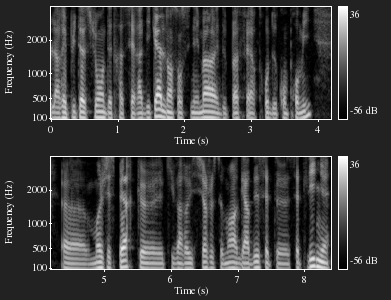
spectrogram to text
la réputation d'être assez radical dans son cinéma et de pas faire trop de compromis. Euh, moi, j'espère qu'il va réussir justement à garder cette cette ligne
